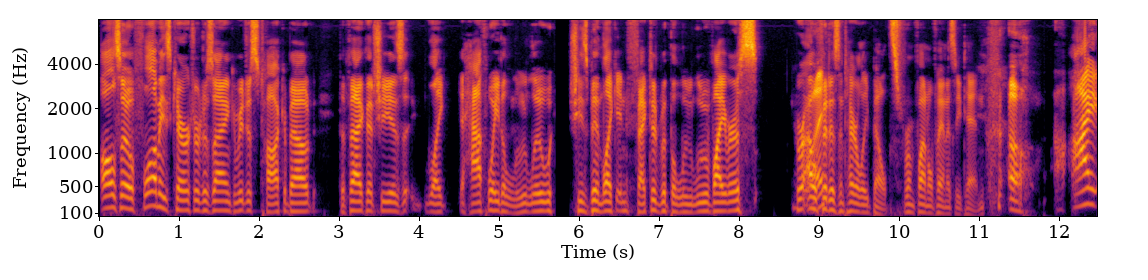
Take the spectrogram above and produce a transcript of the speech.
Also, Flommy's character design, can we just talk about the fact that she is, like, halfway to Lulu? She's been, like, infected with the Lulu virus. Her What? outfit is entirely belts from Final Fantasy X. Oh, I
